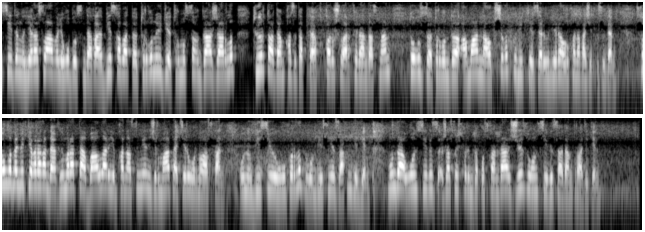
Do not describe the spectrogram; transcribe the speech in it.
ресейдің ярославль облысындағы бес қабатты тұрғын үйде тұрмыстық газ жарылып төрт адам қаза тапты. Құтқарушылар қирандасынан тоғыз тұрғынды аман алып шығып көмекке зәрулері ауруханаға жеткізілді. Соңғы мәліметке қарағанда ғимаратта балалар емханасы мен 20 пәтері орналасқан. Оның бесеуі опырылып он бесіне зақым келген. Мұнда он сегіз жасөспірімді қосқанда жүз он сегіз адам тұрады екен.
